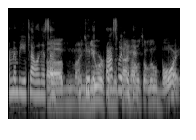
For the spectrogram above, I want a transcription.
Remember you telling us. um, i knew her from the time i was a little boy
